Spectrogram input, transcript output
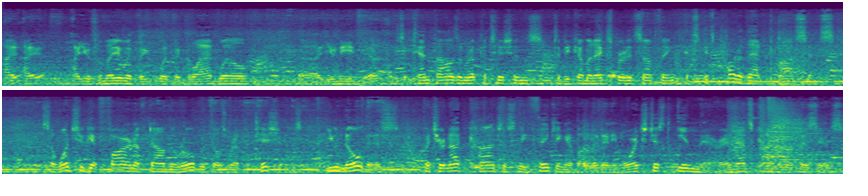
I, are you familiar with the with the Gladwell? Uh, you need uh, was it ten thousand repetitions to become an expert at something? It's, it's part of that process. So once you get far enough down the road with those repetitions, you know this, but you're not consciously thinking about it anymore. It's just in there, and that's kind of what this is.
